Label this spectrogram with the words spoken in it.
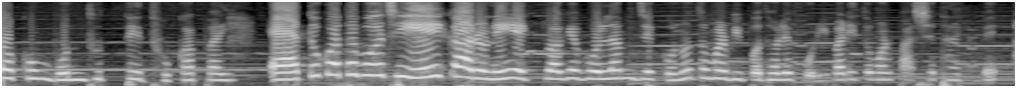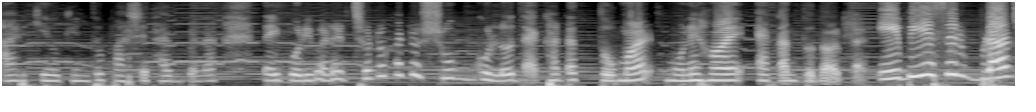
রকম বন্ধুত্বে ধোকা পাই। এত কথা বলছি এই কারণেই একটু আগে বললাম যে, কোনো তোমার বিপদ হলে পরিবারই তোমার পাশে থাকবে, আর কেউ কিন্তু পাশে থাকবে না। তাই পরিবারের ছোটখাটো সুখগুলো দেখাটা তোমার মনে হয় একান্ত দরকার। এবিএস এর ব্রাঞ্চ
